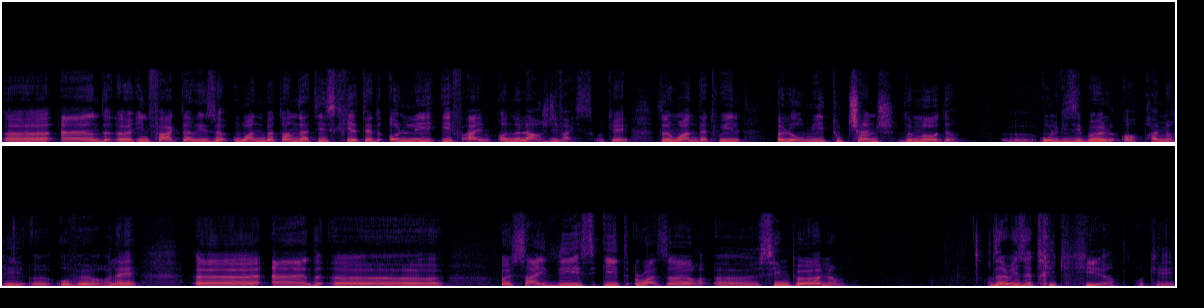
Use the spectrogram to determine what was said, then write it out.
uh, and uh, in fact there is one button that is created only if I'm on a large device, okay? The one that will allow me to change the mode, uh, all visible or primary uh, overlay. Uh, and uh, aside this, it's rather simple. There is a trick here, okay,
